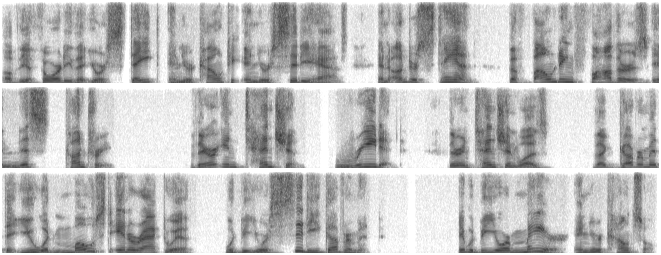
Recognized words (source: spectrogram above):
of the authority that your state and your county and your city has. And understand the founding fathers in this country, their intention, read it. Their intention was the government that you would most interact with would be your city government. It would be your mayor and your council.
